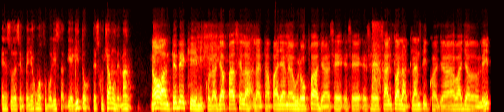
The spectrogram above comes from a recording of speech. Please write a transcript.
en su desempeño como futbolista. Dieguito, te escuchamos, mi hermano. No, antes de que Nicolás ya pase la, la etapa allá en Europa, ya ese, ese, ese salto al Atlántico, allá a Valladolid,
